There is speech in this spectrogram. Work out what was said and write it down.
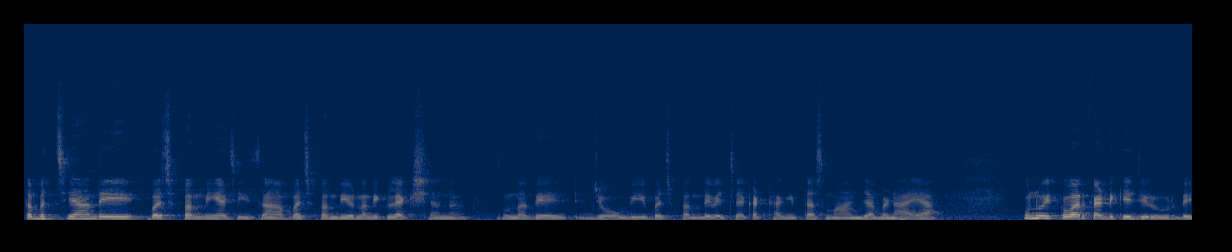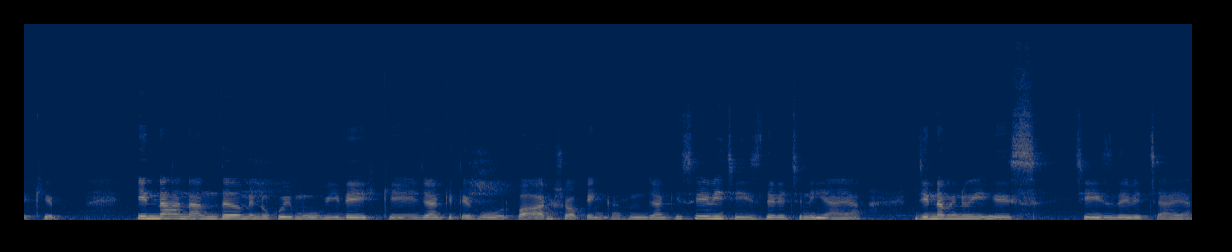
ਤਾਂ ਬੱਚਿਆਂ ਦੇ ਬਚਪਨ ਦੀਆਂ ਚੀਜ਼ਾਂ, ਬਚਪਨ ਦੀ ਉਹਨਾਂ ਦੀ ਕਲੈਕਸ਼ਨ ਉਹਨਾਂ ਦੇ ਜੋ ਵੀ ਬਚਪਨ ਦੇ ਵਿੱਚ ਇਕੱਠਾ ਕੀਤਾ ਸਮਾਨ ਜਾਂ ਬਣਾਇਆ, ਉਹਨੂੰ ਇੱਕ ਵਾਰ ਕੱਢ ਕੇ ਜ਼ਰੂਰ ਦੇਖਿਓ। ਇੰਨਾ ਆਨੰਦ ਮੈਨੂੰ ਕੋਈ ਮੂਵੀ ਦੇਖ ਕੇ ਜਾਂ ਕਿਤੇ ਹੋਰ ਬਾਹਰ ਸ਼ਾਪਿੰਗ ਕਰਨ ਜਾਂ ਕਿਸੇ ਵੀ ਚੀਜ਼ ਦੇ ਵਿੱਚ ਨਹੀਂ ਆਇਆ, ਜਿੰਨਾ ਮੈਨੂੰ ਇਸ ਚੀਜ਼ ਦੇ ਵਿੱਚ ਆਇਆ,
